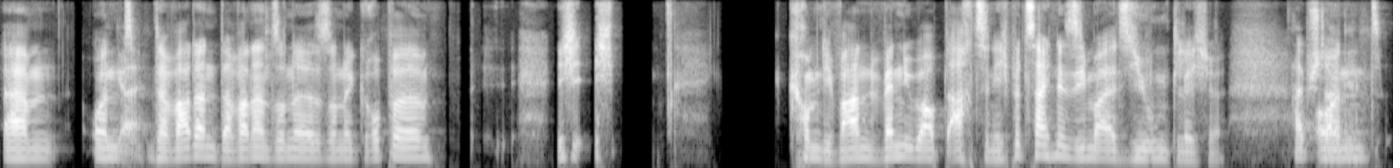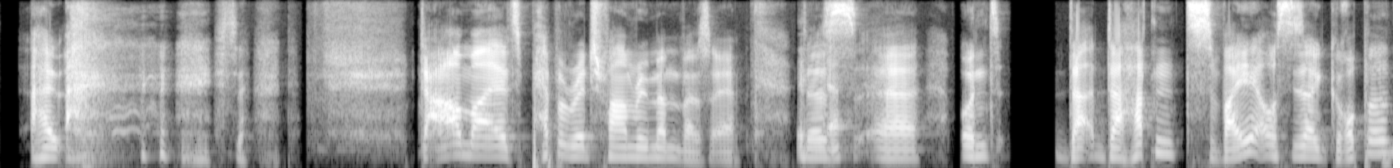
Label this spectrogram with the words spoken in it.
Ähm, und Egal. da war dann, da war dann so eine, so eine Gruppe. Ich, ich, komm, die waren, wenn überhaupt 18. Ich bezeichne sie mal als Jugendliche. Halbstarke. Und halb. So, Damals Pepperidge Farm Remembers, ey. Das, äh, und da, da hatten zwei aus dieser Gruppe,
